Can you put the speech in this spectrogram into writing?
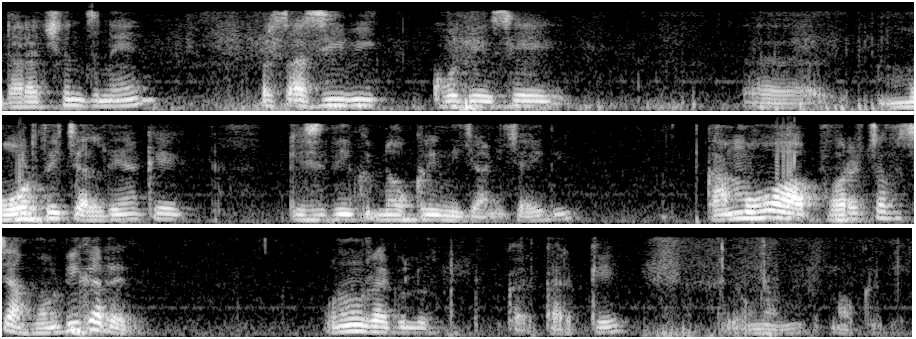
ਡਾਇਰੈਕਸ਼ਨਸ ਨੇ, ਬਸ ਅਸੀਂ ਵੀ ਖੁਦ ਇਸੇ ਮੋੜ ਤੇ ਚੱਲਦੇ ਹਾਂ ਕਿ ਕਿਸੇ ਦੀ ਨੌਕਰੀ ਨਹੀਂ ਜਾਣੀ ਚਾਹੀਦੀ। ਕੰਮ ਉਹ ਆਪ ਫੋਰੈਸਟ ਆਫਿਸ 'ਚ ਹੁਣ ਵੀ ਕਰ ਰਹੇ ਨੇ। ਉਹਨਾਂ ਨੂੰ ਰੈਗੂਲਰ ਕਰ, ਕਰਕੇ ਤੇ ਉਹਨਾਂ ਨੂੰ ਨੌਕਰੀ ਦੇ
